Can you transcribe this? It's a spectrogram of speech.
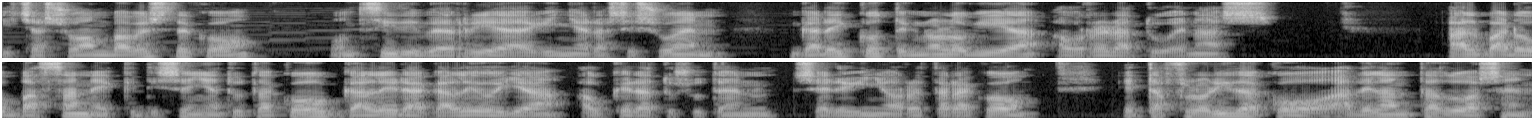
itsasoan babesteko, ontzidi berria egin arazi zuen, garaiko teknologia aurreratuenaz. Albaro Bazanek diseinatutako galera galeoia aukeratu zuten zeregin horretarako, eta Floridako adelantadoa zen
